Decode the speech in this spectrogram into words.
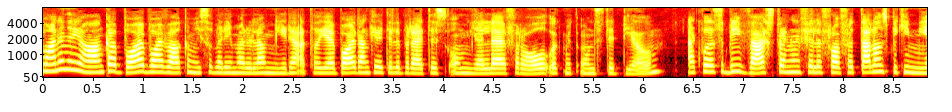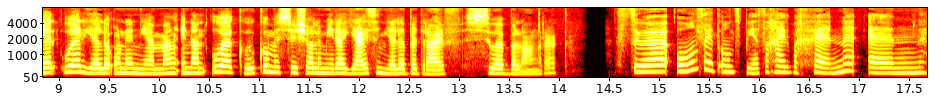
Johan en Rianka, baie baie welkom hier by die Marula Media Ateljee. Baie dankie dat julle bereid is om julle verhaal ook met ons te deel. Ek wil asseblief wegspring en vir julle vra vertel ons bietjie meer oor julle onderneming en dan ook hoekom is sosiale media juis in julle bedryf so belangrik? So ons het ons besigheid begin in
